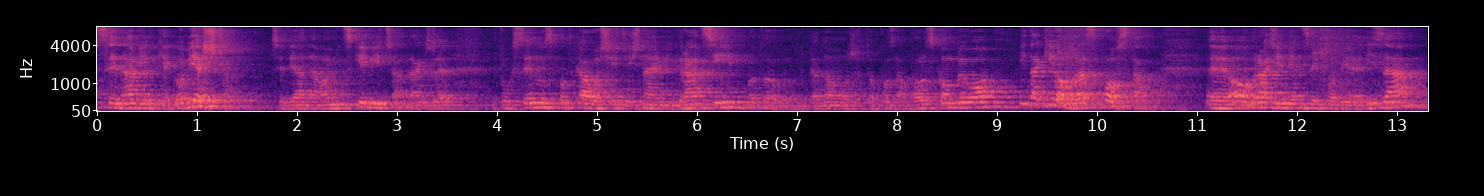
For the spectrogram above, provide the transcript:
syna wielkiego wieszcza, czyli Adama Mickiewicza. Także dwóch synów spotkało się gdzieś na emigracji, bo to wiadomo, że to poza Polską było i taki obraz powstał. E, O obrazie więcej powie Eliza.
